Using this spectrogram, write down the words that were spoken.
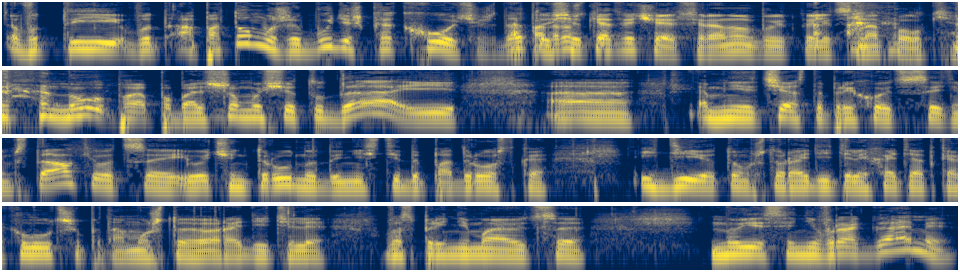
вот ты вот, а потом уже будешь как хочешь, да? А То подростки это... отвечают, все равно он будет пылиться на полке. Ну, по, по большому счету, да, и а, мне часто приходится с этим сталкиваться, и очень трудно донести до подростка идею о том, что родители хотят как лучше, потому что родители воспринимаются, ну, если не врагами,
